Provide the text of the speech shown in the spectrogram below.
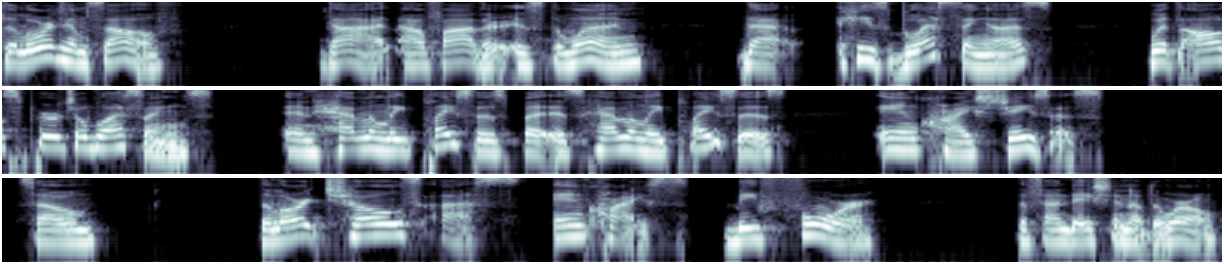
the Lord himself, God, our Father, is the one that he's blessing us with all spiritual blessings in heavenly places, but it's heavenly places in Christ Jesus. So the Lord chose us in Christ before the foundation of the world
